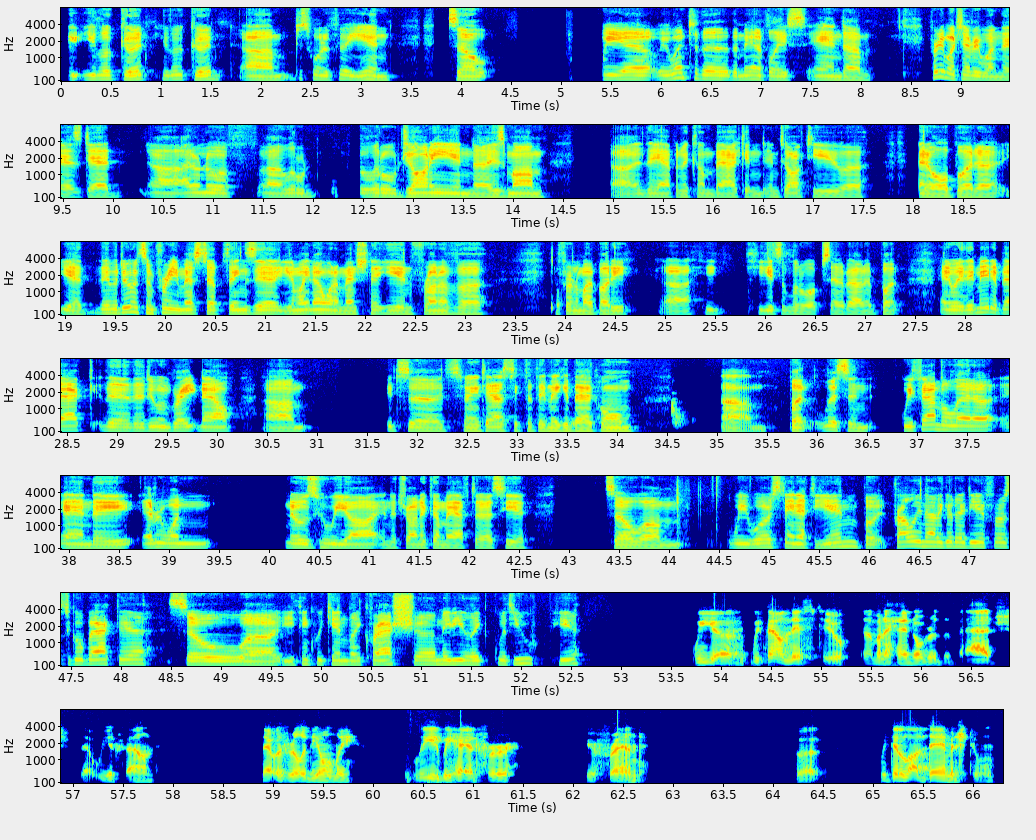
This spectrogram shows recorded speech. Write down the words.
you, you look good. You look good. Um just want to fill you in. So we uh we went to the the mana place and um pretty much everyone there is dead. Uh I don't know if uh little little Johnny and uh, his mom uh, they happen to come back and, and talk to you uh, at all. But uh, yeah, they were doing some pretty messed up things there. You might not want to mention it here in front of uh, in front of my buddy. Uh, he he gets a little upset about it. But anyway, they made it back. They're they're doing great now. Um, it's uh it's fantastic that they make it back home. Um, but listen, we found a letter, and they everyone knows who we are, and they're trying to come after us here. So um, we were staying at the inn, but probably not a good idea for us to go back there. So uh, you think we can like crash uh, maybe like with you here? We uh we found this too, and I'm gonna hand over the badge that we had found. That was really the only lead we had for your friend, but we did a lot of damage to him.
